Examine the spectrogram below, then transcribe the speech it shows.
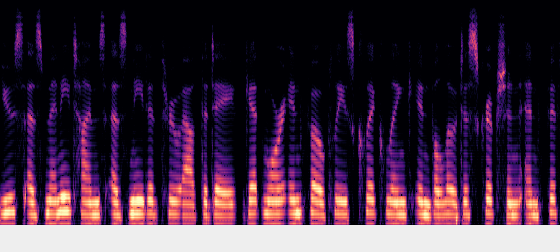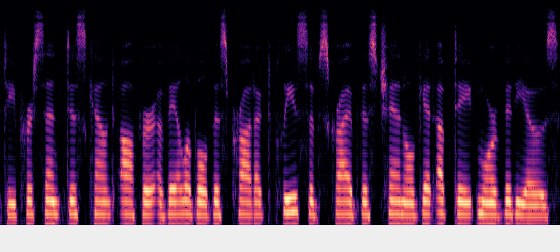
Use as many times as needed throughout the day. Get more info please click link in below description and 50% discount offer available this product please subscribe this channel get update more videos.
